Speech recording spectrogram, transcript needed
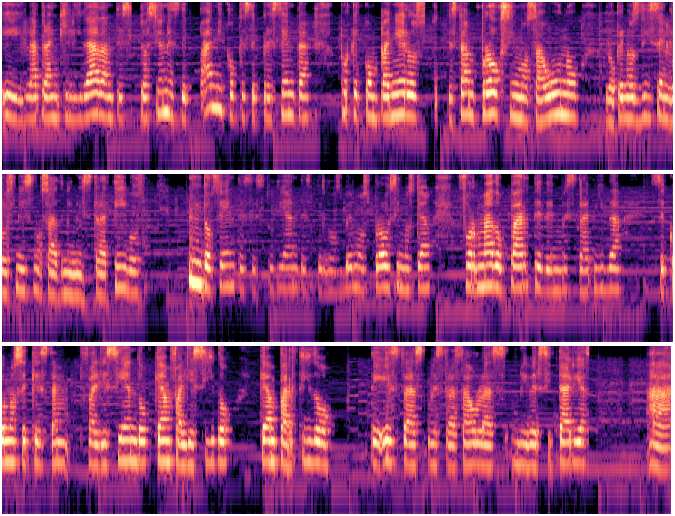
y la tranquilidad ante situaciones de pánico que se presentan porque compañeros que están próximos a uno, lo que nos dicen los mismos administrativos, docentes, estudiantes que los vemos próximos, que han formado parte de nuestra vida, se conoce que están falleciendo, que han fallecido, que han partido de estas nuestras aulas universitarias, ah,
